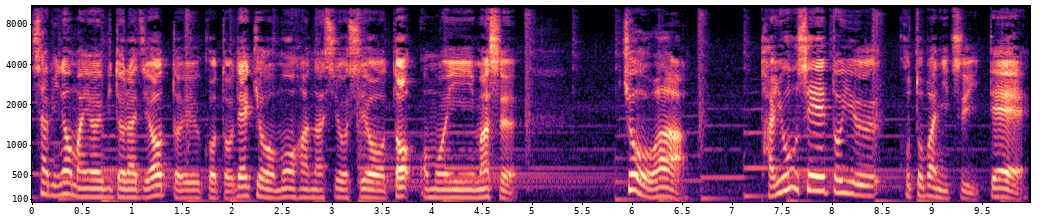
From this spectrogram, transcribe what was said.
シャビの迷い人ラジオということで今日もお話をしようと思います。今日は多様性という言葉について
